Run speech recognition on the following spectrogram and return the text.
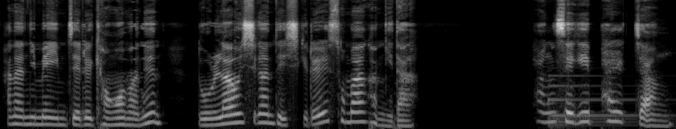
하나님의 임재를 경험하는 놀라운 시간 되시기를 소망합니다. 창세기 8장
